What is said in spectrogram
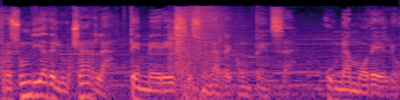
Tras un día de lucharla, te mereces una recompensa, una modelo,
